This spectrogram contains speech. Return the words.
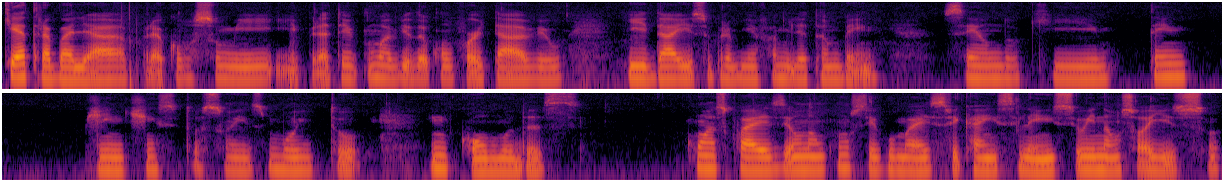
quer trabalhar para consumir e para ter uma vida confortável e dar isso para minha família também, sendo que tem gente em situações muito incômodas com as quais eu não consigo mais ficar em silêncio e não só isso.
